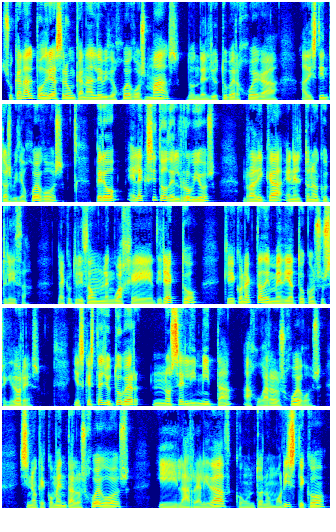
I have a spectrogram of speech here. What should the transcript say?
Su canal podría ser un canal de videojuegos más, donde el youtuber juega a distintos videojuegos, pero el éxito del Rubius radica en el tono que utiliza, ya que utiliza un lenguaje directo que conecta de inmediato con sus seguidores. Y es que este youtuber no se limita a jugar a los juegos, sino que comenta los juegos y la realidad con un tono humorístico.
